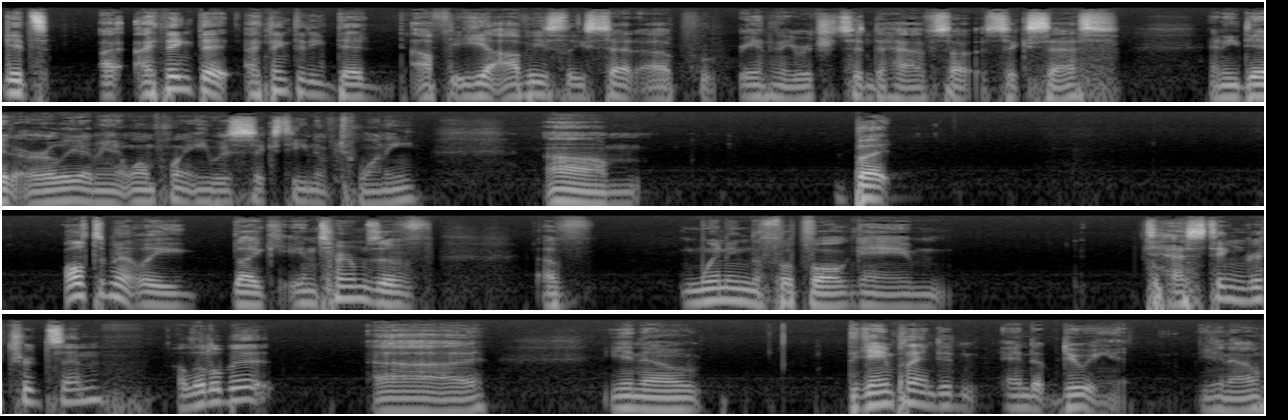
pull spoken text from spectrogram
It's I, I think that I think that he did. He obviously set up Anthony Richardson to have su- success, and he did early. I mean, at one point he was 16 of 20, um, but ultimately, like in terms of of winning the football game, testing Richardson a little bit. Uh, you know, the game plan didn't end up doing it. You know,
